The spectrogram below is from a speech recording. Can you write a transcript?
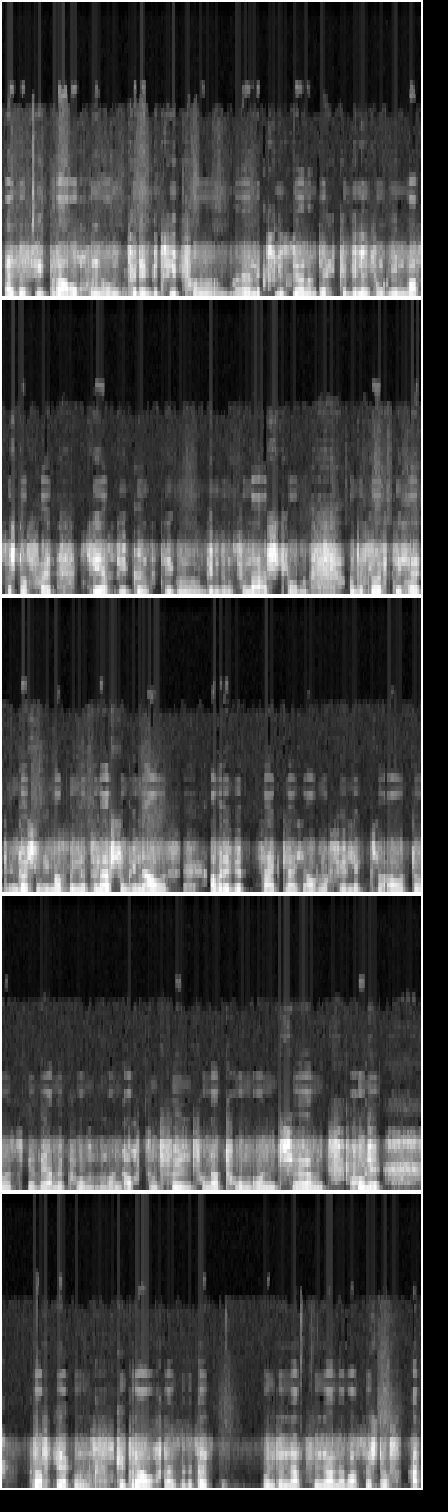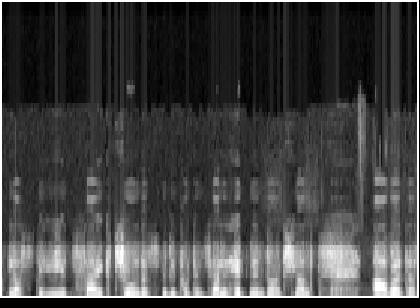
Also Sie brauchen um für den Betrieb von Elektrolyseuren und der Gewinnung von grünem Wasserstoff halt sehr viel günstigen Wind- und Solarstrom. Und das läuft sich halt in Deutschland eben auf Wind- und Solarstrom hinaus, aber der wird zeitgleich auch noch für Elektroautos, für Wärmepumpen und auch zum Füllen von Atom- und ähm, Kohle Kraftwerken gebraucht. Also das heißt, unser nationaler Wasserstoffatlas.de zeigt schon, dass wir die Potenziale hätten in Deutschland, aber dass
